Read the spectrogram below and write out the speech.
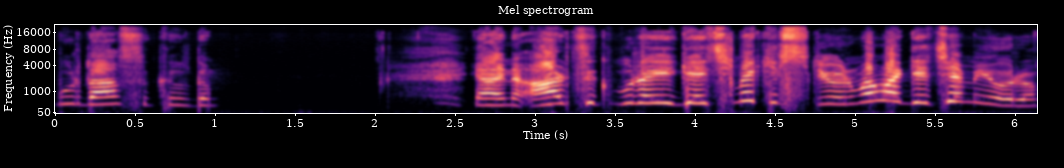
Buradan sıkıldım. Yani artık burayı geçmek istiyorum ama geçemiyorum.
